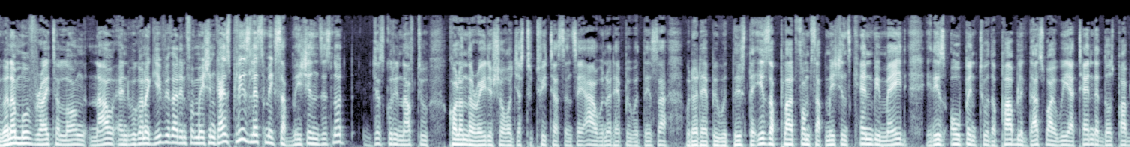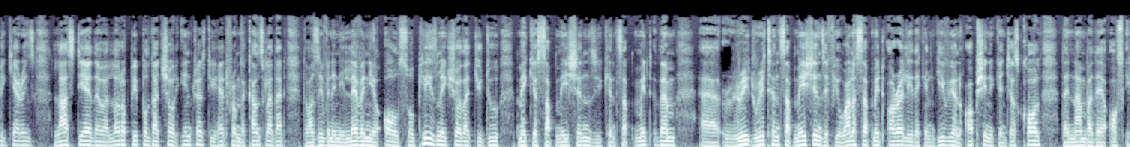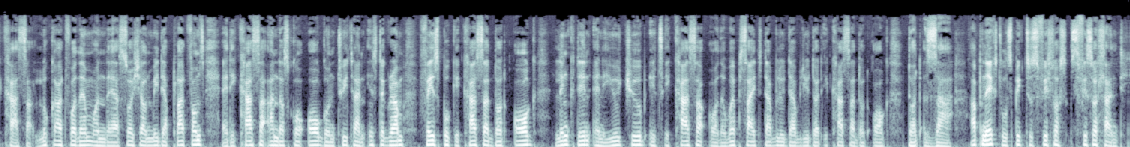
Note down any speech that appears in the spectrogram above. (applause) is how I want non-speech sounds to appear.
We're going to move right along now and we're going to give you that information. Guys, please let's make submissions. It's not just good enough to call on the radio show or just to tweet us and say, ah, we're not happy with this, ah, we're not happy with this. There is a platform, submissions can be made. It is open to the public. That's why we attended those public hearings last year. There were a lot of people that showed interest. You heard from the councillor that there was even an 11 year old. So please make sure that you do make your submissions. You can submit them, uh, written submissions. If you want to submit orally, they can give you an option. You can just call the number there of ICASA. Look out for them on their social media platforms at ICASA underscore org on Twitter and Instagram, Facebook, ICASA.org, LinkedIn and YouTube, it's ICASA or the website www.icasa.org.za. Up next, we'll speak to Sfiso Hlanti.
